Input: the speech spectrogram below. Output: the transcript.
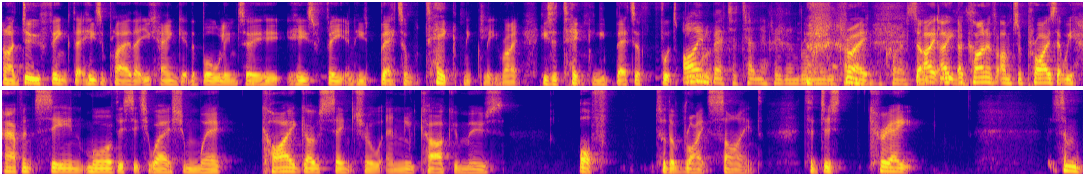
And I do think that he's a player that you can get the ball into his feet, and he's better technically, right? He's a technically better footballer. I'm better technically than Romelu Lukaku. right. So I, I, I kind of I'm surprised that we haven't seen more of this situation where Kai goes central and Lukaku moves off to the right side to just create some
